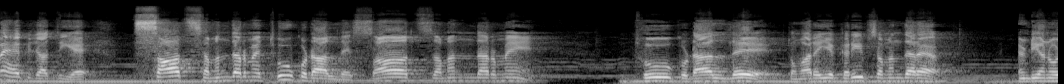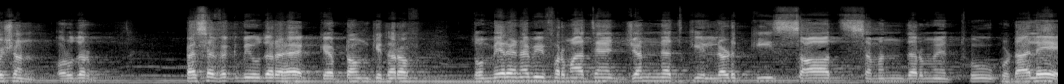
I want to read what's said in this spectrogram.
महक जाती है। सात समंदर में थूक डाल दे, सात समंदर में। थूक डाल दे। तुम्हारे ये करीब समंदर है इंडियन ओशन और उधर पैसिफिक भी उधर है केप टाउन की तरफ़। तो मेरे नबी फरमाते हैं, जन्नत की लड़की सात समंदर में थूक डाले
